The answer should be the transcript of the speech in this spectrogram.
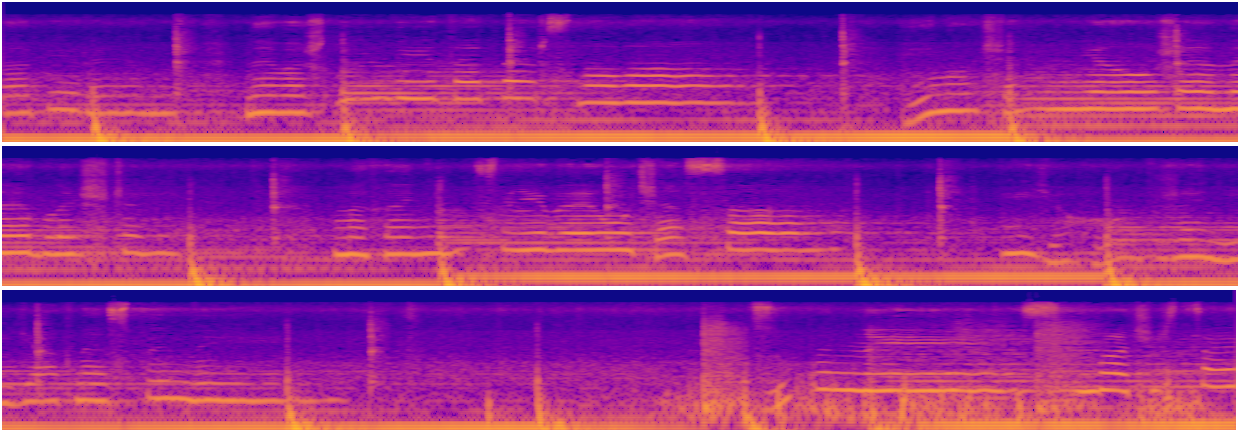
лабіринт. Неважливі тепер слова, і мовчання уже не блищить, механізм ніби у часах, і його вже ніяк не спинить. Зупинись, бачиш цей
